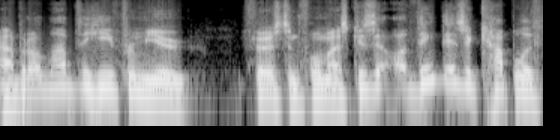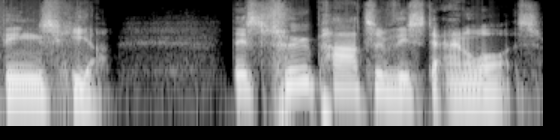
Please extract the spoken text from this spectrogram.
Uh, but I'd love to hear from you first and foremost, because I think there's a couple of things here. There's two parts of this to analyse.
